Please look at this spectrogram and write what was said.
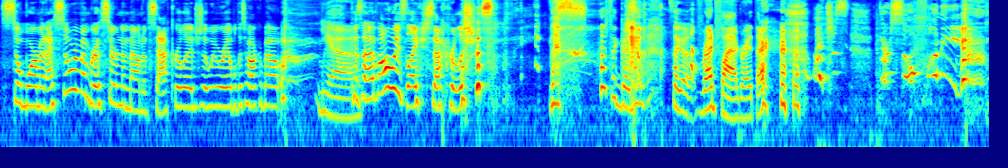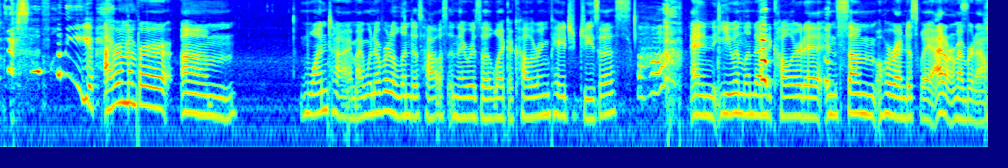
still Mormon, I still remember a certain amount of sacrilege that we were able to talk about Yeah. because I've always liked sacrilegious. That's a good. It's like a red flag right there. I just they're so funny. they're so I remember um one time I went over to Linda's house and there was a like a coloring page of Jesus Uh-huh. and you and Linda had colored it in some horrendous way. I don't remember now.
